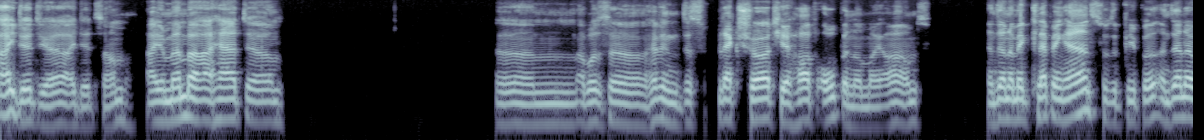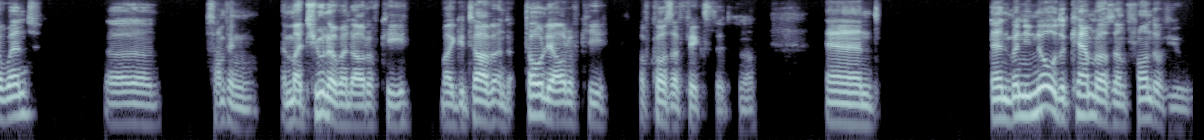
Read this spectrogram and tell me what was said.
i did yeah i did some. I remember i had um, um, i was uh, having this black shirt here half open on my arms and then i made clapping hands to the people and then i went uh, something and my tuner went out of key my guitar went totally out of key of course I fixed it, you know. And and when you know the cameras in front of you,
